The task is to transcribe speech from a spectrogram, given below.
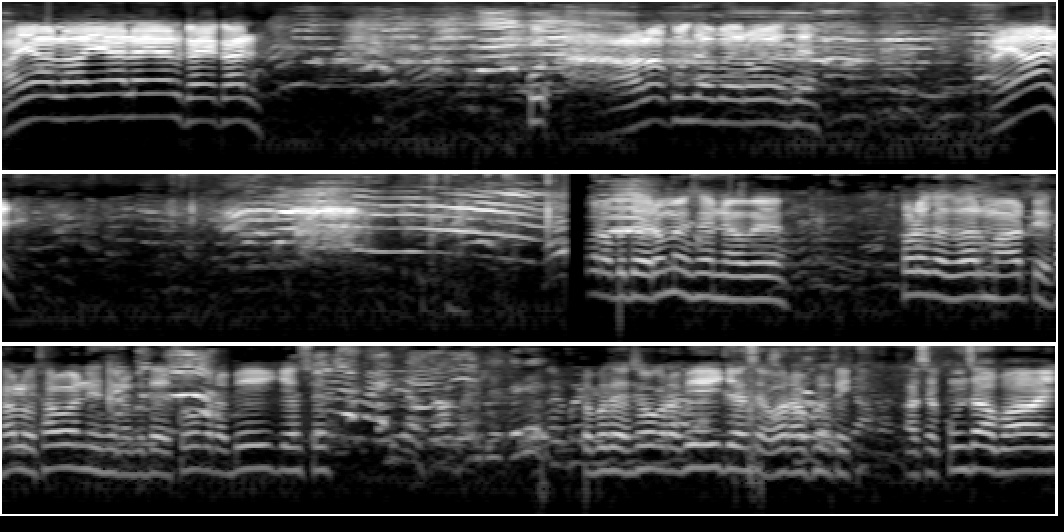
અહીંયા લા અહીંયા લાયાલ ગાય કાલ કુ- હાલો, કુંજાભાઈ, રોવે છે. અહીંયા હાલ. છોકરા બધા રમે છે ને હવે થોડીક જ વારમાં આરતી ચાલુ થવાની છે ને બધા છોકરા બે ગયા છે. તો બધા છોકરા બેસી જશે વરાફરતી આ છે કુંજાભાઈ,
